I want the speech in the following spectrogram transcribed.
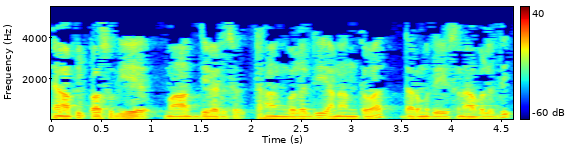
දැන් අපි පසුගිය මාධ්‍ය වැඩසටහන් වලදී අනන්තවත් ධර්මදේශනාවලදී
